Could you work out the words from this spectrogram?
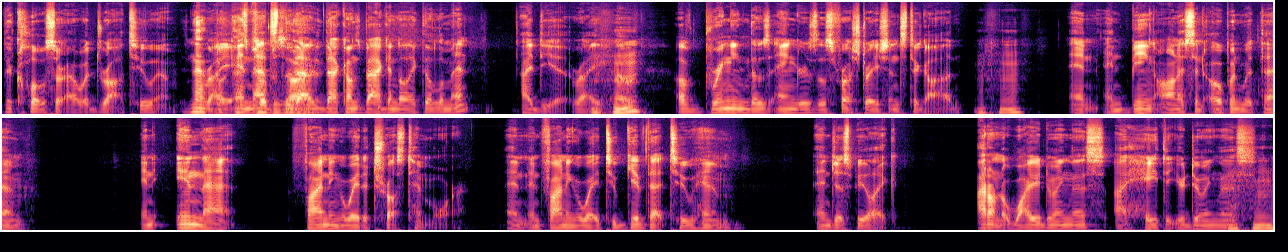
the closer I would draw to him. Isn't that- right. that's and that's bizarre. that that comes back into like the lament idea, right? Mm-hmm. Of, of bringing those angers, those frustrations to God Mm-hmm. and and being honest and open with them and in that finding a way to trust him more and and finding a way to give that to him and just be like I don't know why you're doing this. I hate that you're doing this. Mm-hmm.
